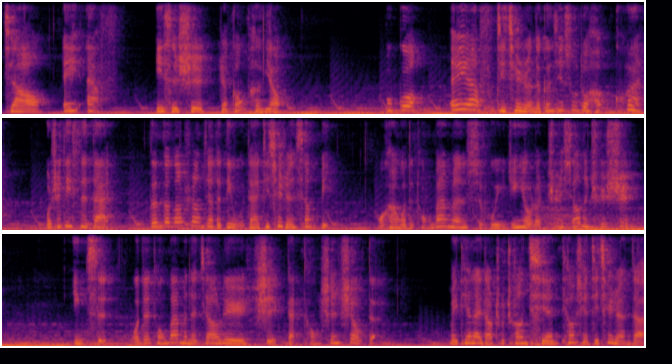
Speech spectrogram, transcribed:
叫 AF，意思是人工朋友。不过，AF 机器人的更新速度很快。我是第四代，跟刚刚上架的第五代机器人相比，我和我的同伴们似乎已经有了滞销的趋势。因此，我对同伴们的焦虑是感同身受的。每天来到橱窗前挑选机器人的，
